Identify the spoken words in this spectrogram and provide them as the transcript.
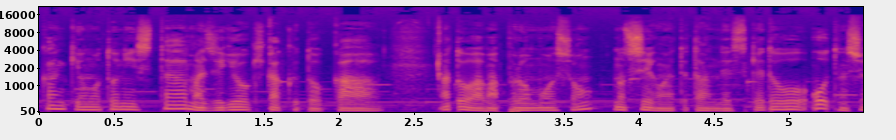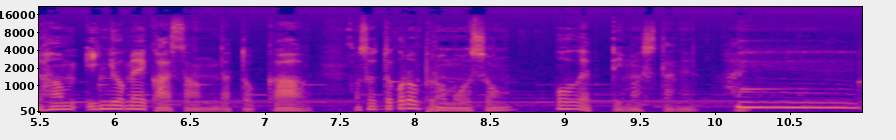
関係をもとにした、まあ、事業企画とかあとは、まあ、プロモーションの支援をやってたんですけど大手の市販飲料メーカーさんだとか、まあそういうところのプロモーションをやっていましたね、はい。うん。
